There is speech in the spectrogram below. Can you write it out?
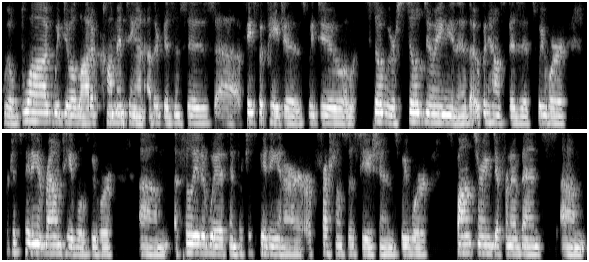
we'll blog. We do a lot of commenting on other businesses uh, facebook pages. We do still we were still doing you know the open house visits. We were participating in roundtables we were um, affiliated with and participating in our, our professional associations. We were sponsoring different events um,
